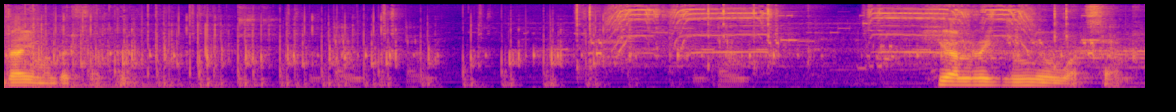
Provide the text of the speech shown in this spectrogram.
Die, motherfucker. He already knew what's up.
